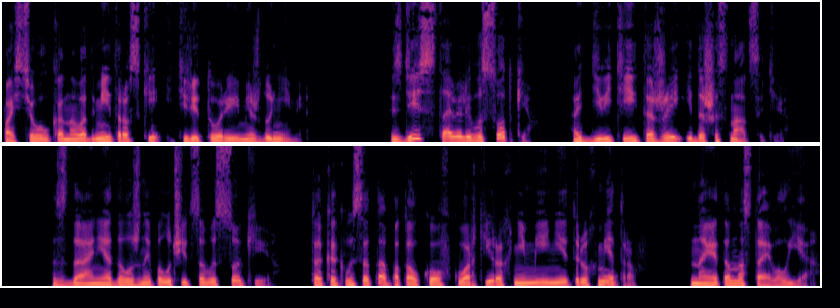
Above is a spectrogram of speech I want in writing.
поселка Новодмитровский и территории между ними. Здесь ставили высотки, от 9 этажей и до 16. Здания должны получиться высокие, так как высота потолков в квартирах не менее трех метров. На этом настаивал я.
